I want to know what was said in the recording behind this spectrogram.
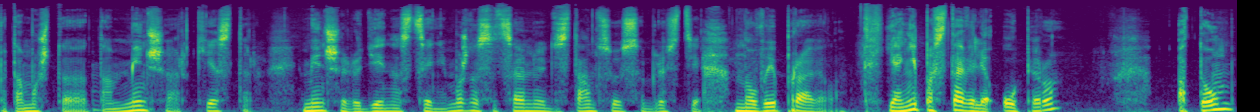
потому что там меньше оркестр, меньше людей на сцене, можно социальную дистанцию соблюсти, новые правила. И они поставили оперу о том,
